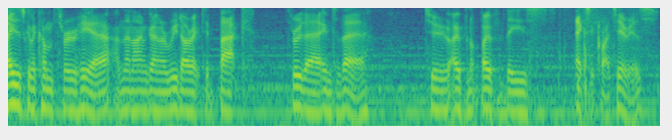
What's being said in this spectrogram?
Laser's going to come through here, and then I'm going to redirect it back through there into there to open up both of these exit criterias.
